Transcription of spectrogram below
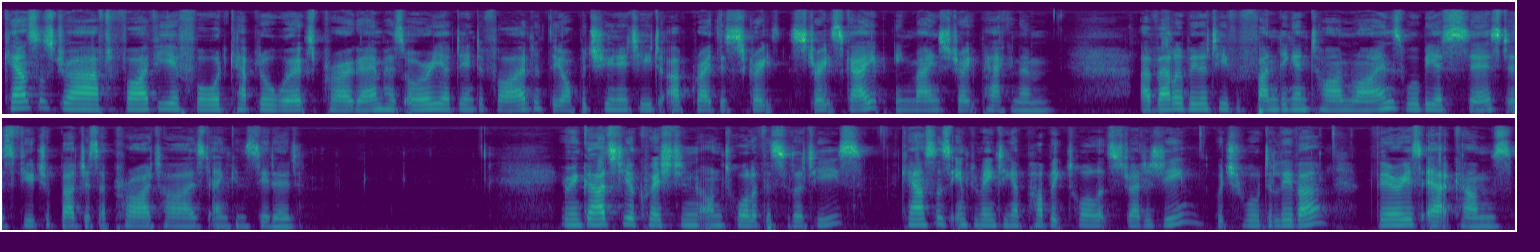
Council's draft five year forward capital works program has already identified the opportunity to upgrade the street, streetscape in Main Street, Pakenham. Availability for funding and timelines will be assessed as future budgets are prioritised and considered. In regards to your question on toilet facilities, Council is implementing a public toilet strategy which will deliver various outcomes.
